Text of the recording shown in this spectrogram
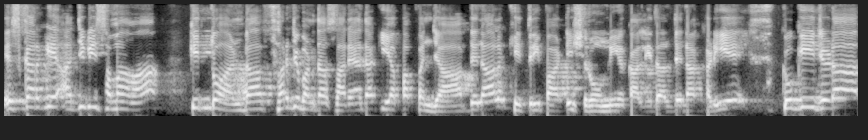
ਇਸ ਕਰਕੇ ਅੱਜ ਵੀ ਸਮਾਂ ਵਾ ਕਿ ਤੁਹਾਡਾ ਫਰਜ਼ ਬਣਦਾ ਸਾਰਿਆਂ ਦਾ ਕਿ ਆਪਾਂ ਪੰਜਾਬ ਦੇ ਨਾਲ ਖੇਤਰੀ ਪਾਰਟੀ, ਸ਼੍ਰੋਮਣੀ ਅਕਾਲੀ ਦਲ ਦੇ ਨਾਲ ਖੜੀਏ ਕਿਉਂਕਿ ਜਿਹੜਾ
